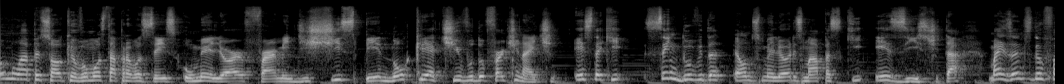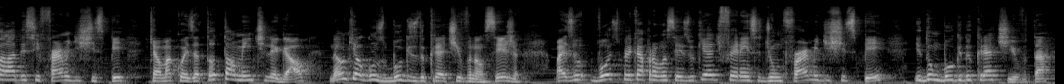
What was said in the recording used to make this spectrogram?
Vamos lá, pessoal, que eu vou mostrar pra vocês o melhor farm de XP no criativo do Fortnite. Esse daqui, sem dúvida, é um dos melhores mapas que existe, tá? Mas antes de eu falar desse farm de XP, que é uma coisa totalmente legal, não que alguns bugs do criativo não seja, mas eu vou explicar pra vocês o que é a diferença de um farm de XP e de um bug do criativo, tá?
